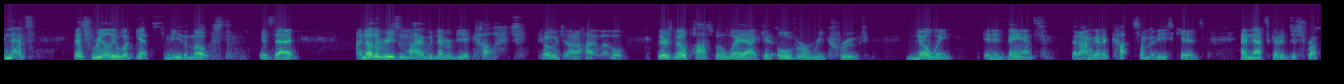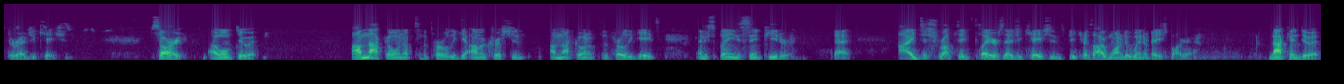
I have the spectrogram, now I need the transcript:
And that's that's really what gets me the most is that another reason why I would never be a college coach on a high level, there's no possible way I could over recruit knowing in advance that I'm going to cut some of these kids and that's going to disrupt their education. Sorry, I won't do it. I'm not going up to the pearly gate. I'm a Christian. I'm not going up to the pearly gates and explaining to St. Peter that I disrupted players' educations because I wanted to win a baseball game. Not going to do it.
